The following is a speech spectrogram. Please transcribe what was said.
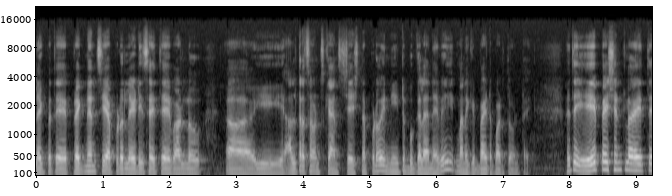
లేకపోతే ప్రెగ్నెన్సీ అప్పుడు లేడీస్ అయితే వాళ్ళు ఈ అల్ట్రాసౌండ్ స్కాన్స్ చేసినప్పుడు ఈ నీటి బుగ్గలు అనేవి మనకి బయటపడుతూ ఉంటాయి. అయితే ఏ పేషెంట్లో అయితే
